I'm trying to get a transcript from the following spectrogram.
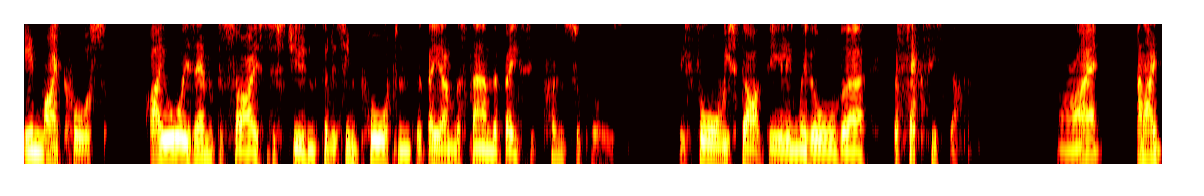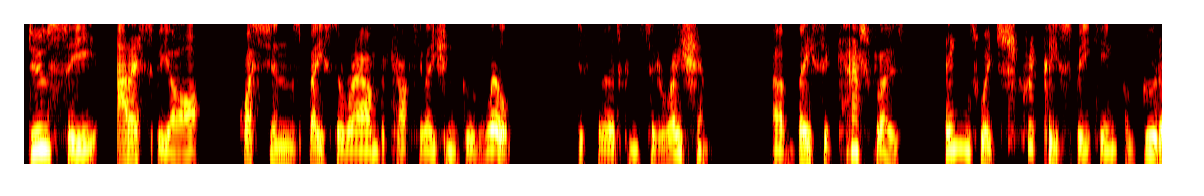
in my course, I always emphasize to students that it's important that they understand the basic principles before we start dealing with all the, the sexy stuff. All right. And I do see at SBR questions based around the calculation of goodwill, deferred consideration, uh, basic cash flows, things which, strictly speaking, a good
